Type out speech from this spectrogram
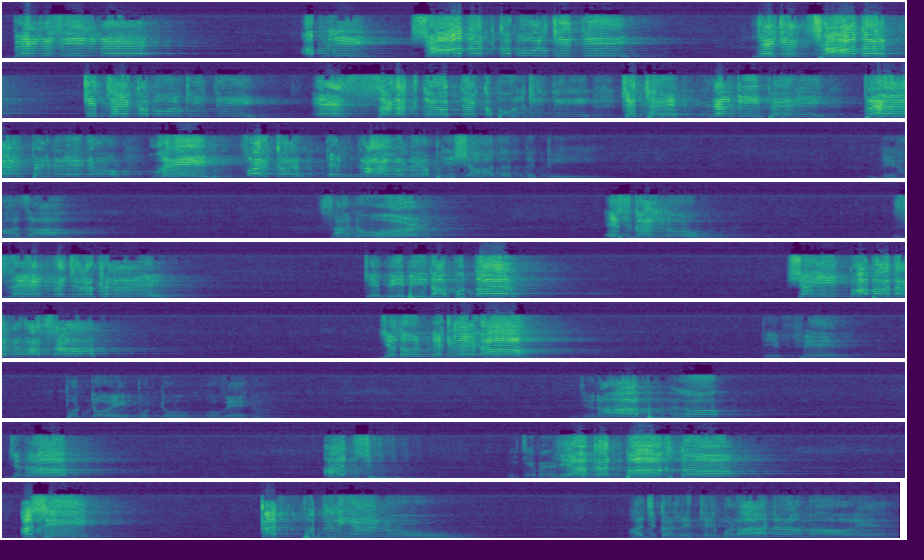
بے نظیر نے اپنی شہادت قبول کی تھی، لیکن شہادت کتنے قبول کی تھی؟ اس سڑک دے اتنے قبول کی تھی، جتھے ننگی پیری پیر پنڈے دو غریب فرکر کے نال انہیں اپنی شہادت دیتی۔ لہذا سانو ہوں اس گل ذہن وچ رکھنا ہے کہ بی بی دا پتر شہید بابا دا نواسا جدو نکلے گا تے پھر پٹو ہی پٹو ہوئے گا جناب ہیلو جناب اج نیچے لیاقت باغ تو اسی کت پتلیاں نو اج کل اتنے بڑا ڈرامہ ہو رہا ہے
